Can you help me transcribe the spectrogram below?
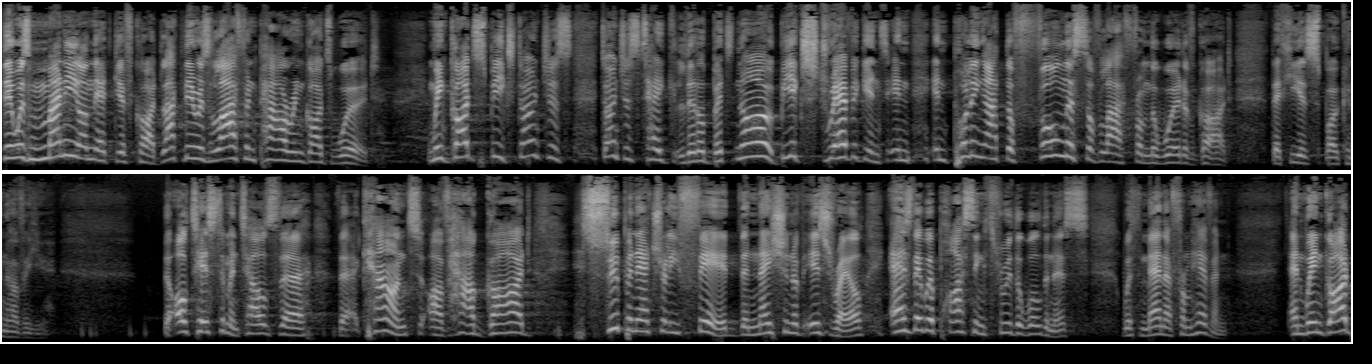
there was money on that gift card. Like there is life and power in God's word. When God speaks, don't just, don't just take little bits. No, be extravagant in, in pulling out the fullness of life from the word of God that He has spoken over you. The Old Testament tells the, the account of how God supernaturally fed the nation of Israel as they were passing through the wilderness with manna from heaven. And when God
